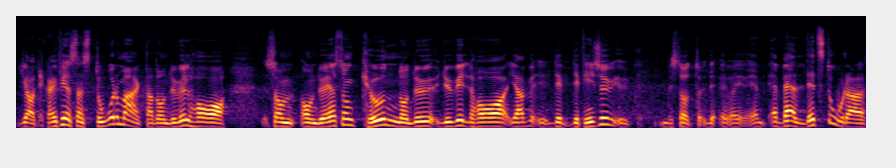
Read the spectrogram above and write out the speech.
ja det kan ju finnas en stor marknad om du vill ha, som, om du är som kund och du, du vill ha, ja, det, det finns ju väldigt stora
